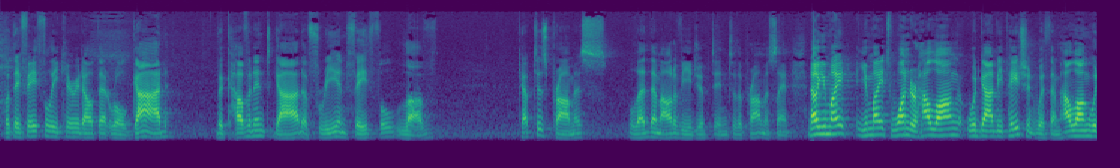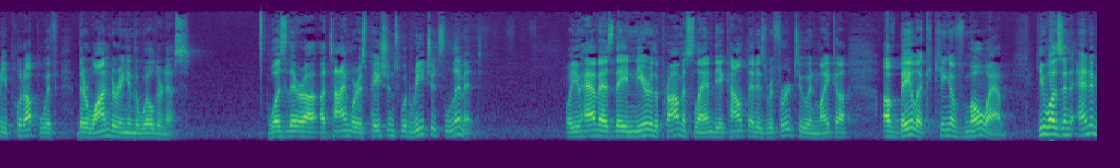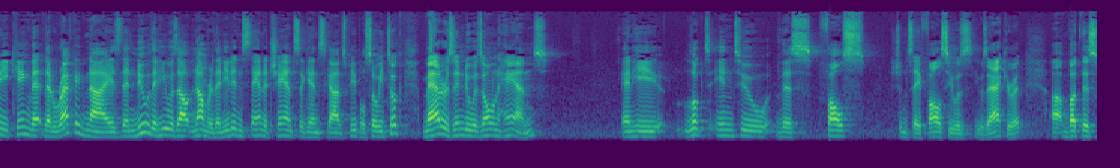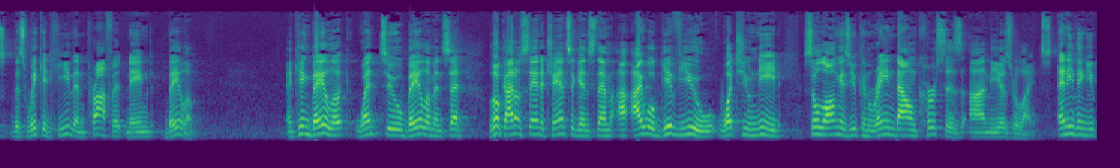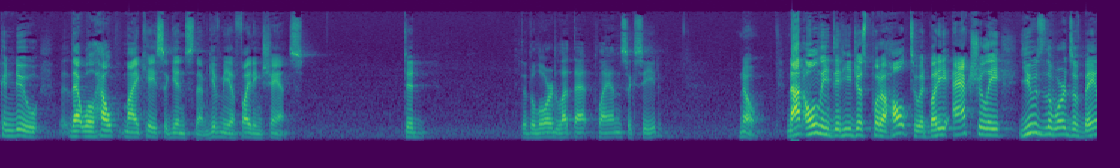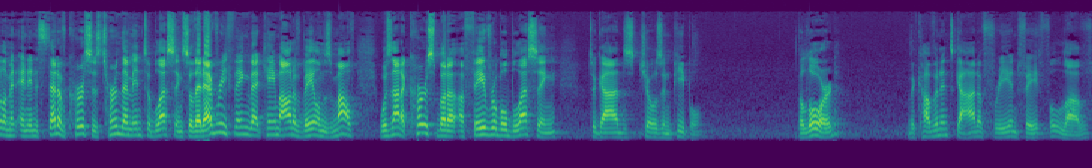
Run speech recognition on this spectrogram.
But they faithfully carried out that role. God the covenant God of free and faithful love, kept his promise, led them out of Egypt into the promised land. Now you might you might wonder how long would God be patient with them? How long would he put up with their wandering in the wilderness? Was there a, a time where his patience would reach its limit? Well, you have as they near the promised land the account that is referred to in Micah of Balak, king of Moab. He was an enemy king that, that recognized and knew that he was outnumbered, that he didn't stand a chance against God's people. So he took matters into his own hands and he looked into this false, I shouldn't say false, he was, he was accurate, uh, but this, this wicked heathen prophet named Balaam. And King Balak went to Balaam and said, Look, I don't stand a chance against them. I, I will give you what you need so long as you can rain down curses on the Israelites. Anything you can do that will help my case against them. Give me a fighting chance. Did, did the Lord let that plan succeed? No. Not only did he just put a halt to it, but he actually used the words of Balaam and, and instead of curses, turned them into blessings so that everything that came out of Balaam's mouth was not a curse, but a, a favorable blessing to God's chosen people. The Lord, the covenant God of free and faithful love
